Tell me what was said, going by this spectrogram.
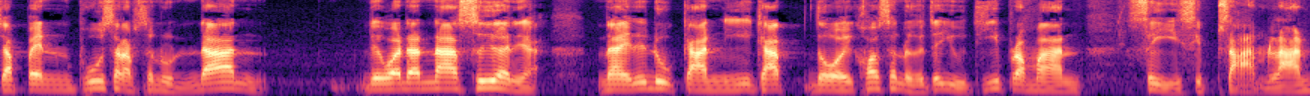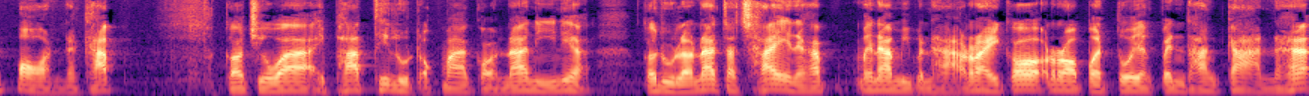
จะเป็นผู้สนับสนุนด้าน เรียกว่าด้านหน้าเสื้อเนี่ยในฤดูกาลนี้ครับ โดยข้อเสนอจะอยู่ที่ประมาณ 43 ล้านปอนด์นะครับ ก็เชื่อว่าไอ้ภาพที่หลุดออกมาก่อนหน้านี้เนี่ยก็ดูแล้วน่าจะใช่นะครับ ไม่น่ามีปัญหาอะไรก็รอเปิดตัวอย่างเป็นทางการนะฮะ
